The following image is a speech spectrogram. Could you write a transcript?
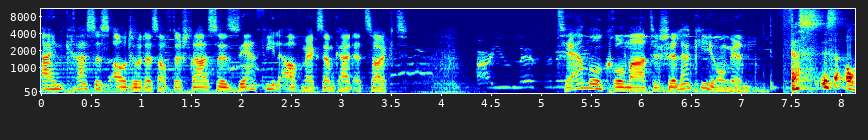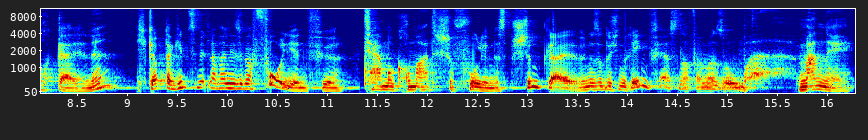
Ein krasses Auto, das auf der Straße sehr viel Aufmerksamkeit erzeugt. Thermochromatische Lackierungen. Das ist auch geil, ne? Ich glaube, da gibt es mittlerweile sogar Folien für. Thermochromatische Folien. Das ist bestimmt geil. Wenn du so durch den Regen fährst und auf einmal so, Mann ey.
